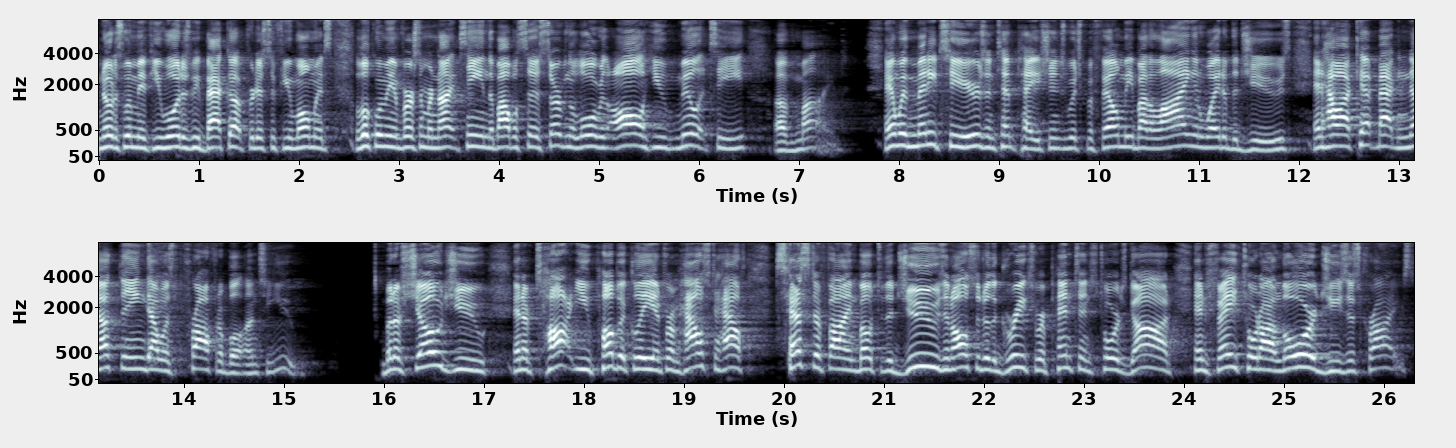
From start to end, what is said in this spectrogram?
Notice with me, if you would, as we back up for just a few moments. Look with me in verse number 19. The Bible says, Serving the Lord with all humility of mind, and with many tears and temptations which befell me by the lying and wait of the Jews, and how I kept back nothing that was profitable unto you but have showed you and have taught you publicly and from house to house, testifying both to the Jews and also to the Greeks repentance towards God and faith toward our Lord Jesus Christ.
